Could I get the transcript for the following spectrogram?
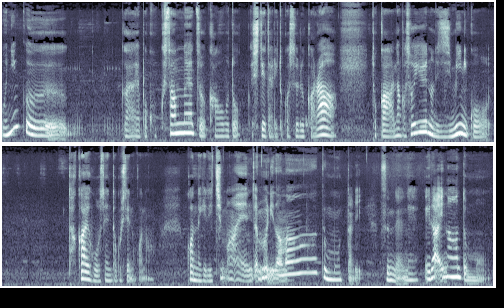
お肉がやっぱ国産のやつを買おうとしてたりとかするからとかなんかそういうので地味にこう高い方を選択してんのかな。わかんないけど1万円じゃ無理だなーって思ったりすんだよね。偉いなーって思う。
